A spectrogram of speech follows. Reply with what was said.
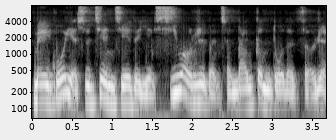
美国也是间接的也希望日本承担更多的责任，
